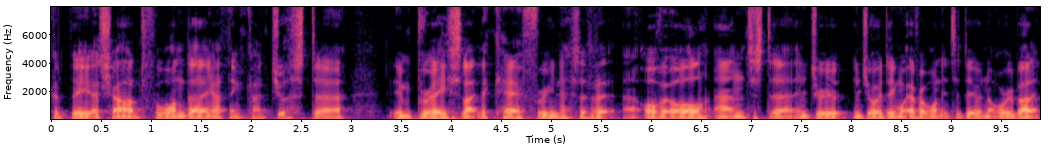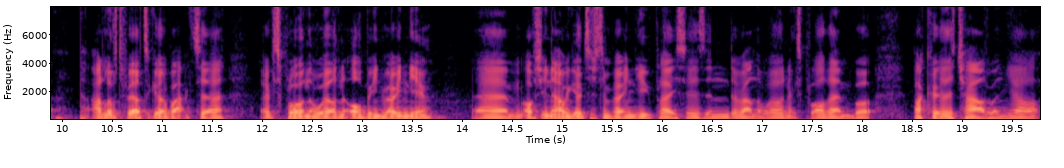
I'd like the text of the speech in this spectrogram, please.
could be a child for one day, I think I'd just uh, embrace like the carefreeness of it, uh, of it all, and just uh, enjoy enjoy doing whatever I wanted to do and not worry about it. I'd love to be able to go back to exploring the world and all being very new. Um, obviously now we go to some very new places and around the world and explore them, but back as a child when your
